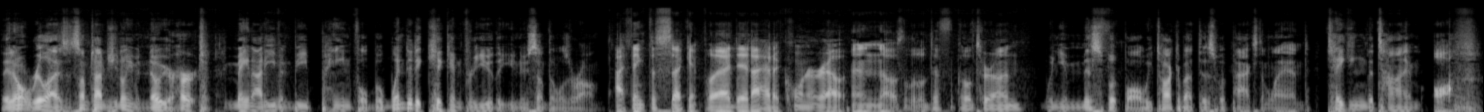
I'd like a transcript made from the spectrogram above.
They don't realize that sometimes you don't even know you're hurt. It may not even be painful, but when did it kick in for you that you knew something was wrong? I think the second play I did, I had a corner route, and that was a little difficult to run. When you miss football, we talked about this with Paxton Land, taking the time off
